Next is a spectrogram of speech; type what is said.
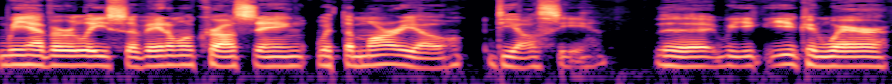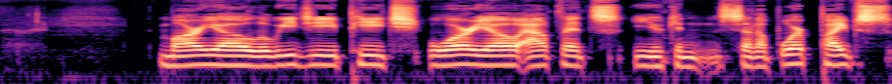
we have a release of Animal Crossing with the Mario DLC. The we you can wear Mario, Luigi, Peach, Wario outfits. You can set up warp pipes,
